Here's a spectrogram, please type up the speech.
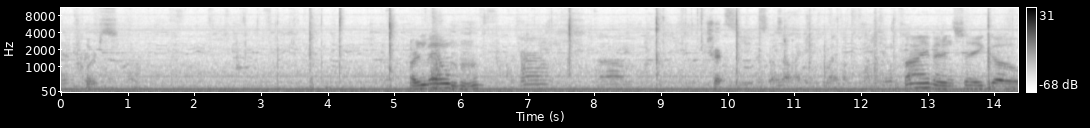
Of course. Ardenvale. Mm-hmm. Return. Um, Sure. Five and say go.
